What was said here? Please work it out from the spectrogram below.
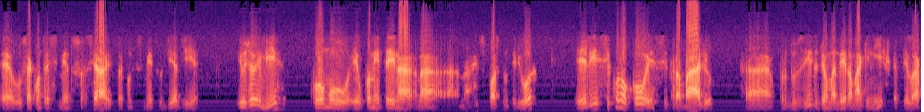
eh, os acontecimentos sociais, os acontecimentos do dia a dia. E o Joemir, como eu comentei na, na, na resposta anterior, ele se colocou esse trabalho uh, produzido de uma maneira magnífica pela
